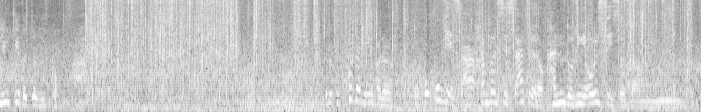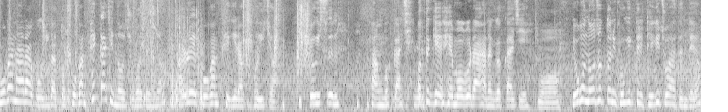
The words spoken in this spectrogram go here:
윤기도 좀 있고. 이렇게 포장인 거를 또 뽁뽁이에 싸, 한 번씩 싸줘요. 가는 도중에 올 수 있어서. 보관하라고 우리가 또 보관팩까지 넣어주거든요. 알로에 보관팩이라고 보이죠? 여기 쓴 방법까지. 어떻게 해 먹으라 하는 것까지. 와 요거 넣어줬더니 고객들이 되게 좋아하던데요.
